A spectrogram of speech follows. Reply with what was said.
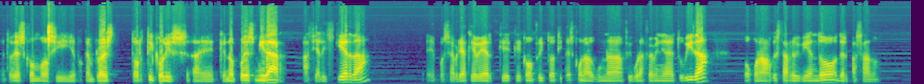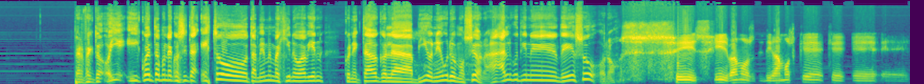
Entonces, como si, por ejemplo, es tortícolis, eh, que no puedes mirar hacia la izquierda, eh, pues habría que ver qué, qué, conflicto tienes con alguna figura femenina de tu vida o con algo que estás reviviendo del pasado. Perfecto. Oye, y cuéntame una cosita, esto también me imagino va bien conectado con la bioneuroemoción. ¿ah? ¿Algo tiene de eso o no? Sí, sí, vamos, digamos que, que, eh,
